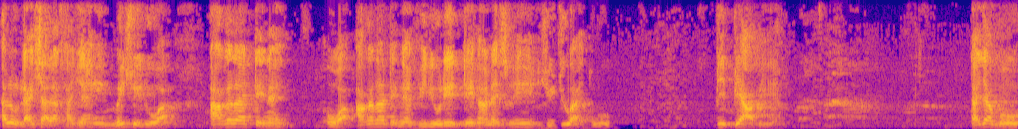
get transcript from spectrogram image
အဲ့လိုလိုက်ရှာတဲ့ခါကျရင်မိတ်ဆွေတို့ကအာကစားတင်တဲ့ဟိုကအာကစားတင်တဲ့ဗီဒီယိုလေးတင်ထားတယ်ဆိုရင် YouTube ကသူပြပြပြီးတယ်ဒါကြောင့်မို့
